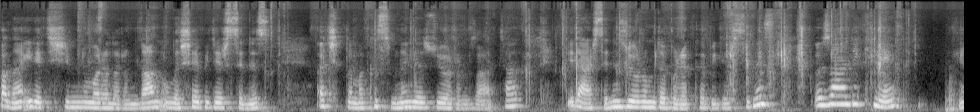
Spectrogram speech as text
bana iletişim numaralarımdan ulaşabilirsiniz. Açıklama kısmına yazıyorum zaten. Dilerseniz yorumda bırakabilirsiniz. Özellikle e,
